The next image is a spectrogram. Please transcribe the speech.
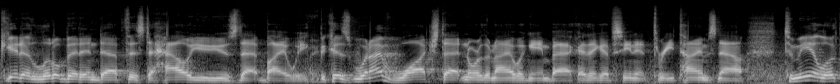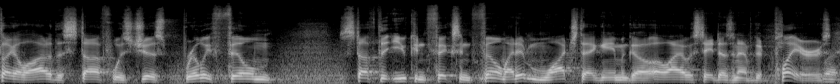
get a little bit in depth as to how you use that bye week because when I've watched that Northern Iowa game back, I think I've seen it three times now. To me, it looked like a lot of the stuff was just really film stuff that you can fix in film. I didn't watch that game and go, "Oh, Iowa State doesn't have good players." Right.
